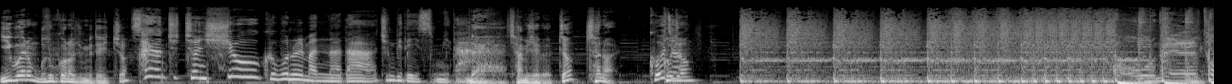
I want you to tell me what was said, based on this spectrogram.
2부에는 무슨 코너 준비되어 있죠? 사연 추천 쇼 그분을 만나다 준비돼 있습니다. 네. 잠시 후에 뵙죠. 채널 고정. 오늘도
